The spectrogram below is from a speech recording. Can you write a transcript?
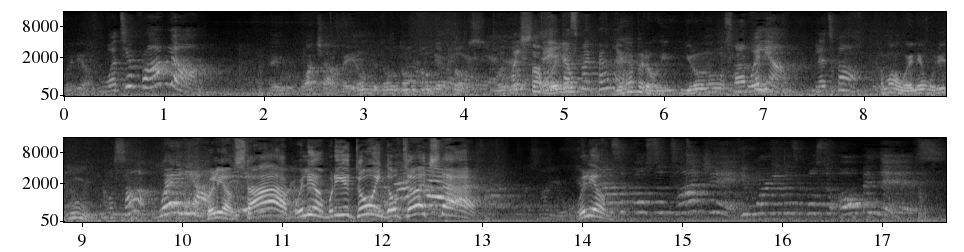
William. what's your problem? Hey, watch out, babe. Don't, don't, don't, don't get close. What- What's up, Babe, William? that's my brother. Yeah, but you you don't know what's happening. William, let's go. Come on, William. What are you doing? What's up? William! William, stop. William, what are you doing? Don't touch that. William. You're not supposed to touch it. You weren't even supposed to open this.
